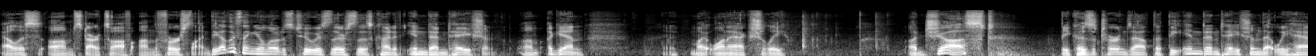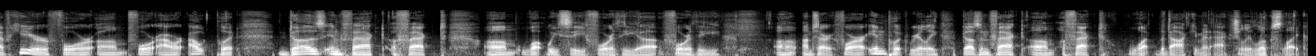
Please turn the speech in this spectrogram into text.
Ellis um, starts off on the first line. The other thing you'll notice too is there's this kind of indentation. Um, again, you might want to actually adjust because it turns out that the indentation that we have here for um, for our output does in fact affect um, what we see for the uh, for the uh, I'm sorry, for our input really, does in fact um, affect what the document actually looks like.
